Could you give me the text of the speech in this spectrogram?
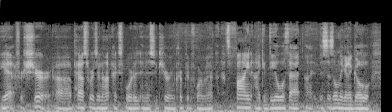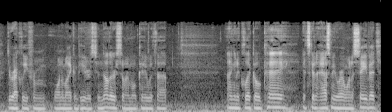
Yeah, for sure. Uh, passwords are not exported in a secure encrypted format. That's fine. I can deal with that. Uh, this is only going to go directly from one of my computers to another, so I'm okay with that. I'm going to click OK. It's going to ask me where I want to save it.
